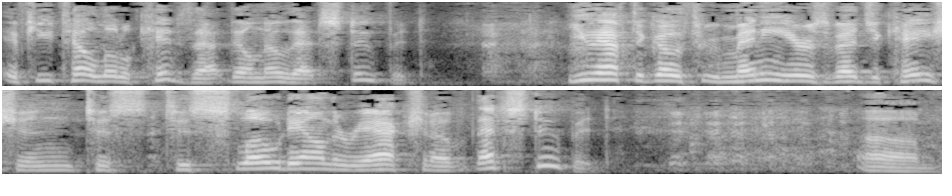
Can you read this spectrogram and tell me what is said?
if you tell little kids that, they'll know that's stupid. You have to go through many years of education to to slow down the reaction of that's stupid. Um,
